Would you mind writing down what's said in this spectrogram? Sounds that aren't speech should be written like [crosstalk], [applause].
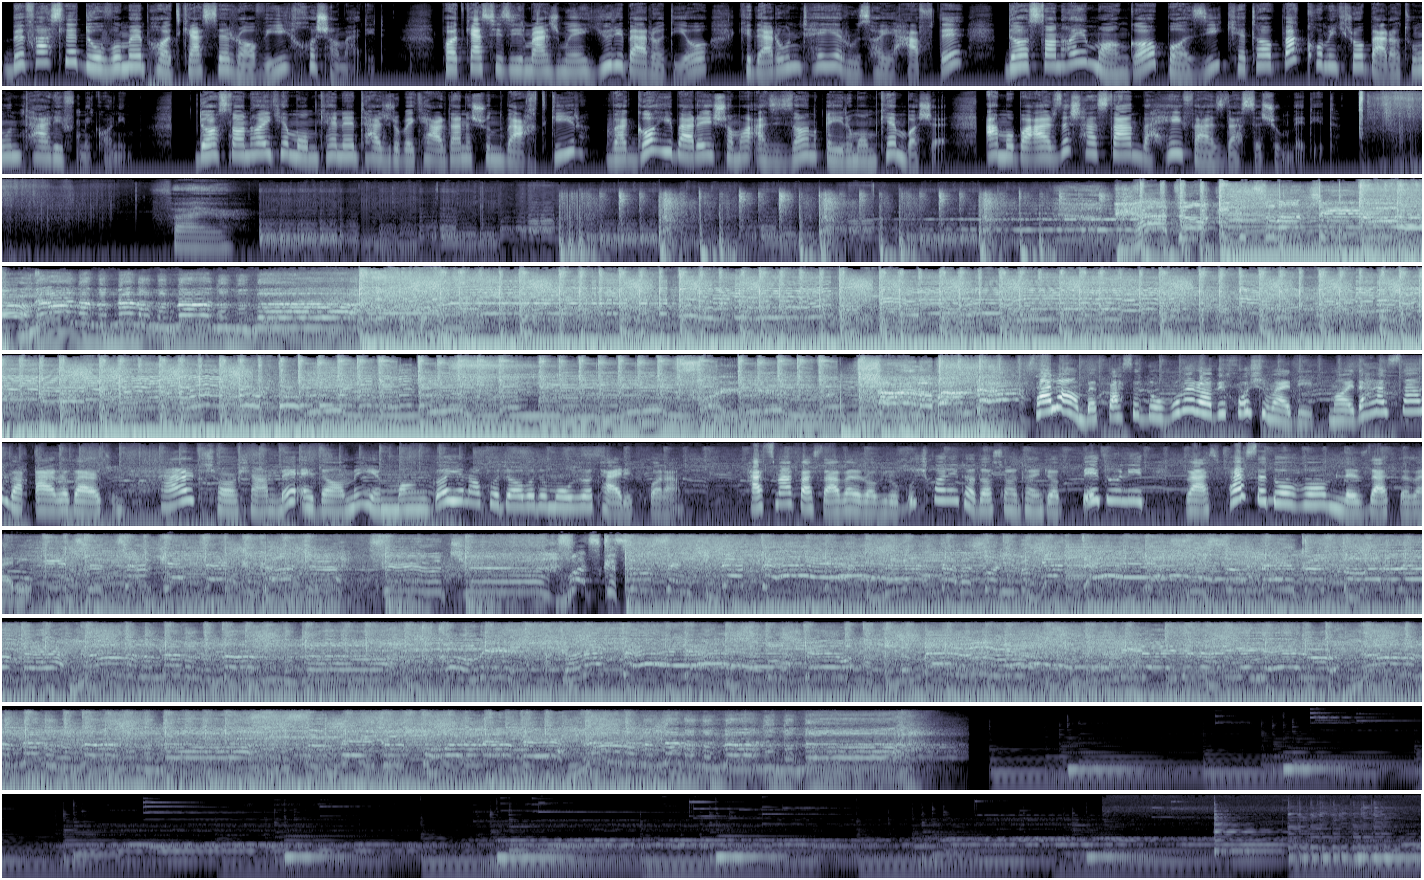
به فصل دوم پادکست راوی خوش آمدید. پادکستی زیر مجموعه یوری بر که در اون طی روزهای هفته داستانهای مانگا، بازی، کتاب و کمیک رو براتون تعریف می‌کنیم. داستانهایی که ممکنه تجربه کردنشون وقتگیر و گاهی برای شما عزیزان غیر ممکن باشه اما با ارزش هستن و حیف از دستشون بدید. Fire. به فصل دوم راوی خوش اومدید. مایده هستم و قرار براتون هر چهارشنبه ادامه مانگای ناکجا آباد موضوع رو تعریف کنم. حتما فصل اول راوی رو گوش کنید تا داستان تا اینجا بدونید و از فصل دوم لذت ببرید.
